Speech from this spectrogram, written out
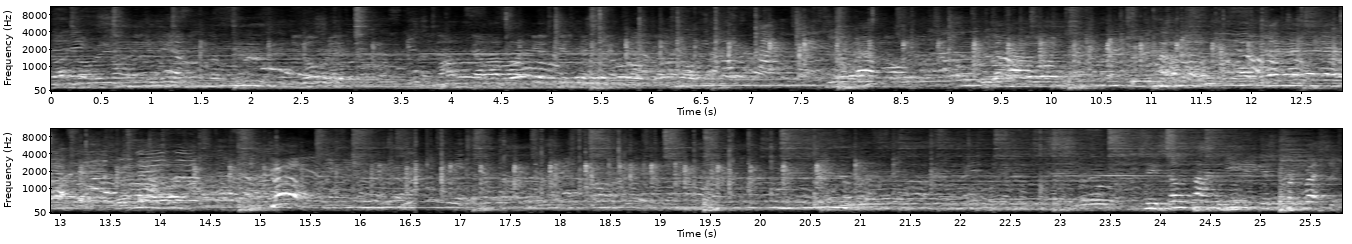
God's already opening your See, sometimes healing is progressive.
